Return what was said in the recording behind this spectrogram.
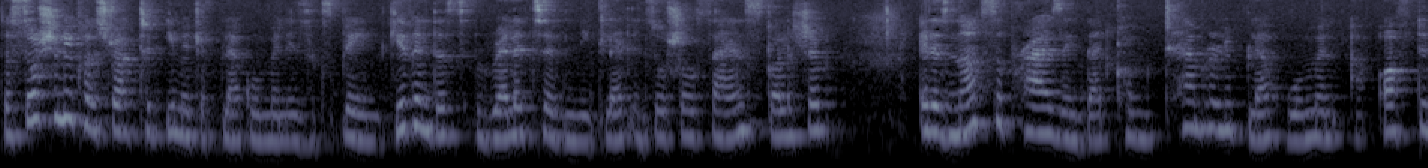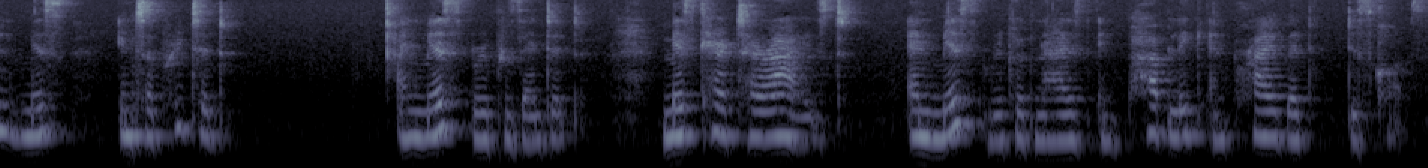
the socially constructed image of black women is explained. Given this relative neglect in social science scholarship, it is not surprising that contemporary black women are often misinterpreted and misrepresented, mischaracterized, and misrecognized in public and private discourse.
